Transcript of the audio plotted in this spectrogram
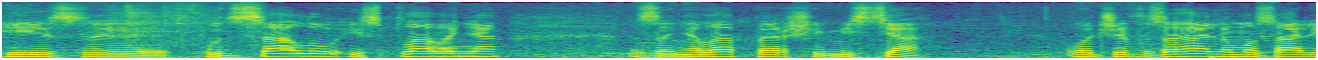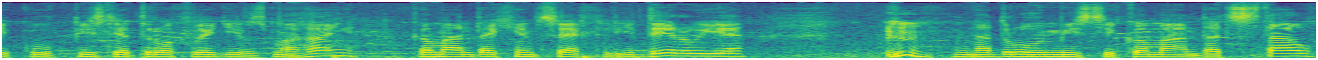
із е, футзалу, із плавання зайняла перші місця. Отже, в загальному заліку після трьох видів змагань команда хімцех лідирує. На другому місці команда ЦСТАВ,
